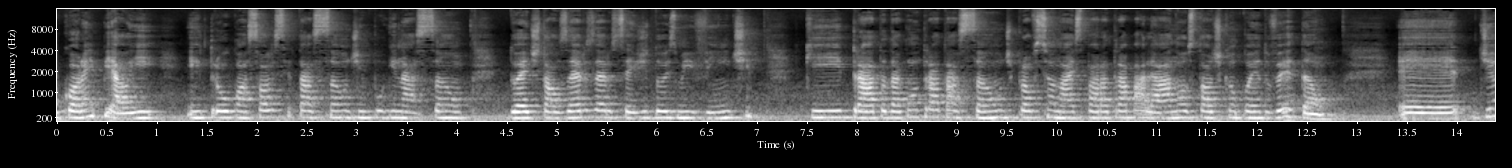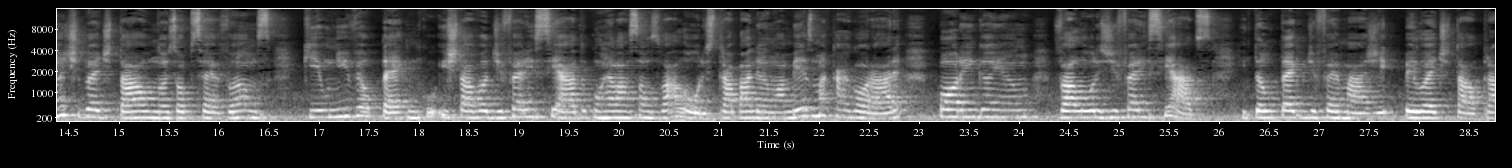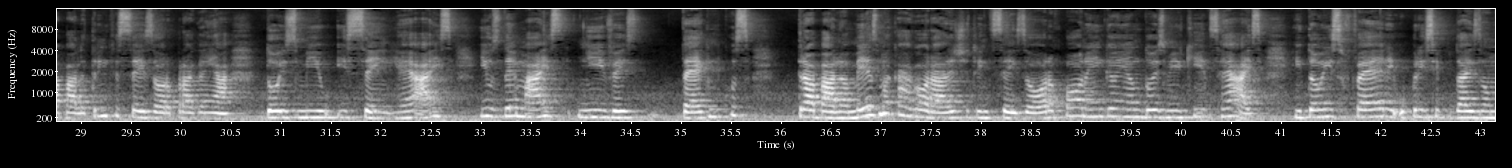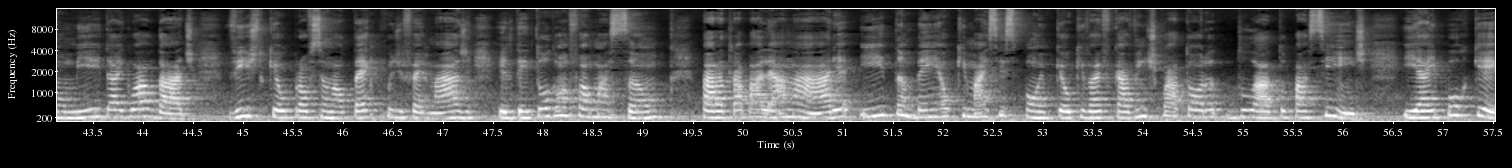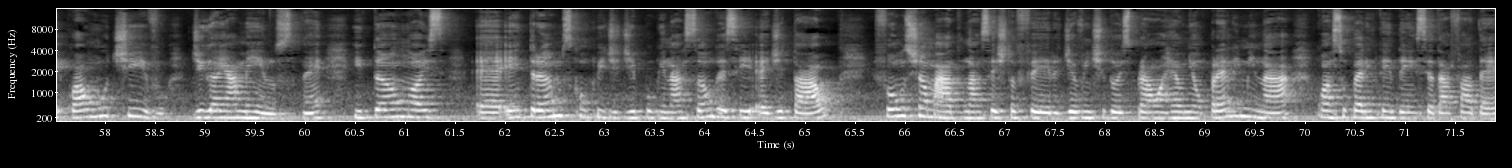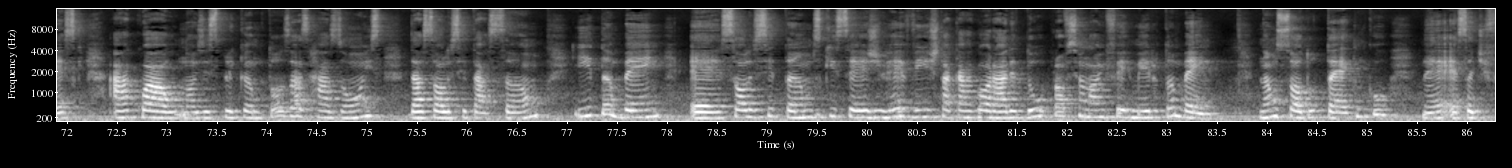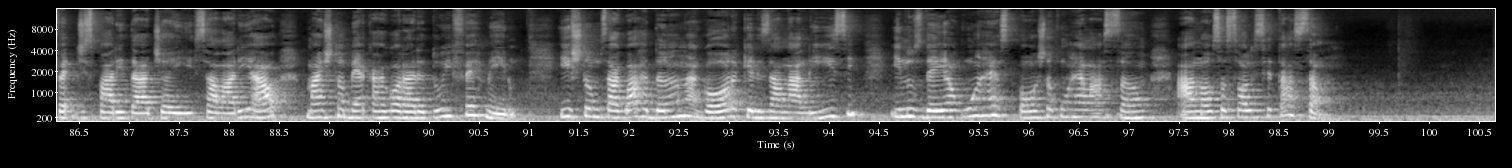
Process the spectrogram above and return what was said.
o Corém Piauí entrou com a solicitação de impugnação do edital 006 de 2020, que trata da contratação de profissionais para trabalhar no Hospital de Campanha do Verdão. É, diante do edital, nós observamos que o nível técnico estava diferenciado com relação aos valores, trabalhando a mesma carga horária, porém ganhando valores diferenciados. Então, o técnico de enfermagem, pelo edital, trabalha 36 horas para ganhar R$ 2.100 e os demais níveis técnicos trabalham a mesma carga horária de 36 horas, porém ganhando R$ 2.500. Então, isso fere o princípio da isonomia e da igualdade, visto que o profissional técnico de enfermagem, ele tem toda uma formação para trabalhar na área e também é o que mais se expõe, porque é o que vai ficar 24 horas do lado do paciente. E aí, por quê? Qual o motivo de ganhar menos, né? Então, nós é, entramos com pedido de impugnação desse edital Fomos chamados na sexta-feira, dia 22, para uma reunião preliminar com a superintendência da FADESC, a qual nós explicamos todas as razões da solicitação e também é, solicitamos que seja revista a carga horária do profissional enfermeiro também, não só do técnico, né, essa disparidade aí salarial, mas também a carga horária do enfermeiro. E estamos aguardando agora que eles analisem e nos deem alguma resposta com relação à nossa solicitação.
